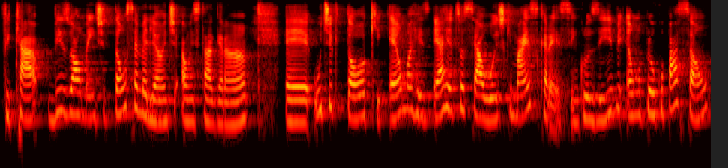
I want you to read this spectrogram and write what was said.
ficar visualmente tão semelhante ao Instagram. É, o TikTok é, uma, é a rede social hoje que mais cresce, inclusive é uma preocupação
